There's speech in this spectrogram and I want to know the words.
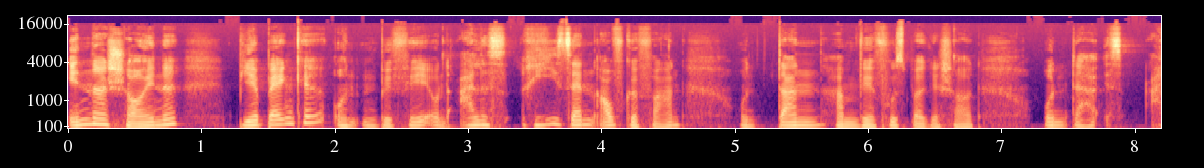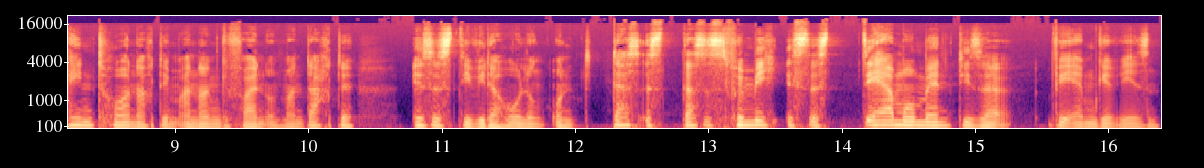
in einer Scheune Bierbänke und ein Buffet und alles riesen aufgefahren. Und dann haben wir Fußball geschaut. Und da ist ein Tor nach dem anderen gefallen und man dachte, ist es die Wiederholung. Und das ist, das ist für mich, ist es der Moment dieser WM gewesen.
